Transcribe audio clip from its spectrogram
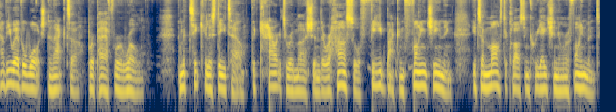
Have you ever watched an actor prepare for a role? The meticulous detail, the character immersion, the rehearsal, feedback, and fine tuning. It's a masterclass in creation and refinement,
